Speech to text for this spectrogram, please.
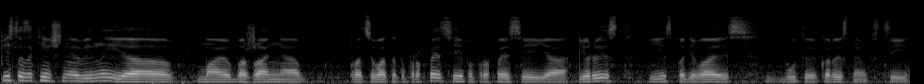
Після закінчення війни я маю бажання. Працювати по професії. По професії я юрист і сподіваюсь бути корисним в цій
